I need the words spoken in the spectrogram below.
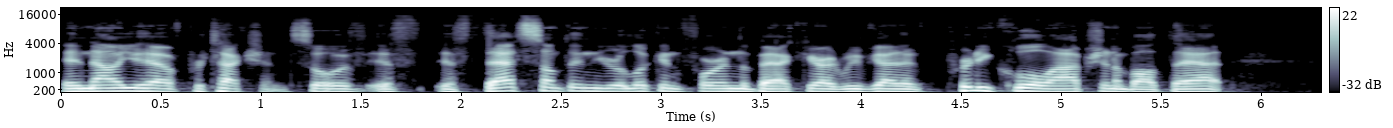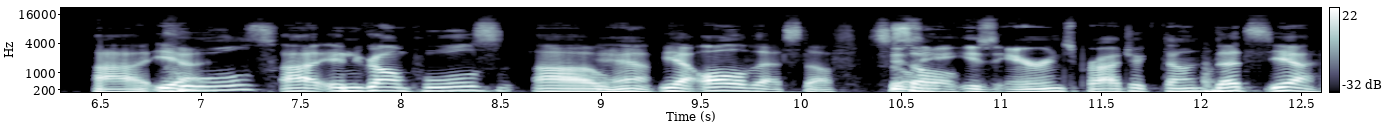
and now you have protection so if if, if that's something you're looking for in the backyard we've got a pretty cool option about that uh, yeah. Pools? uh, in-ground pools uh, Yeah. yeah all of that stuff so, So- is Aaron's project done? that's yeah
